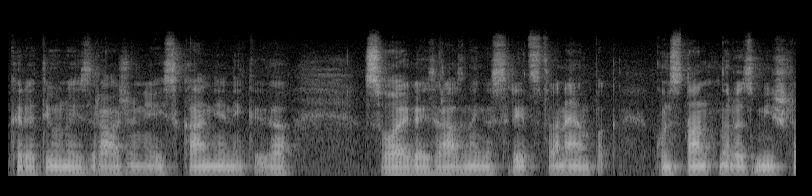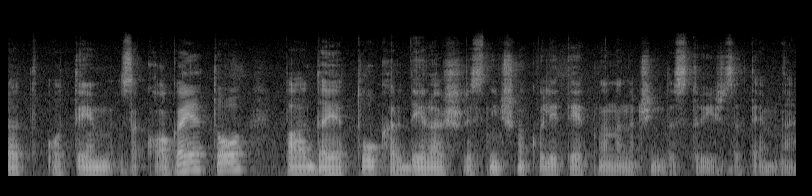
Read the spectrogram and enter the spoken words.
kreativno izražanje, iskanje nekega svojega izraznega sredstva, ne, ampak konstantno razmišljati o tem, za koga je to, pa da je to, kar delaš, resnično kvalitetno na način, da stojiš za tem. Ne.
